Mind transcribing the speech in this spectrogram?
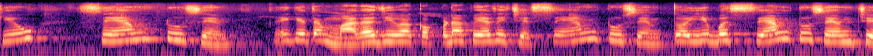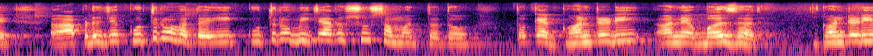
કેવું? સેમ ટુ સેમ એ કહેતા, મારા જેવા કપડાં પહેરે છે સેમ ટુ સેમ તો એ બસ સેમ ટુ સેમ છે. આપણો જે કૂતરો હતો, એ કૂતરો બિચારો શું સમજતો હતો? તો કે ઘંટડી અને બઝર. ઘંટડી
